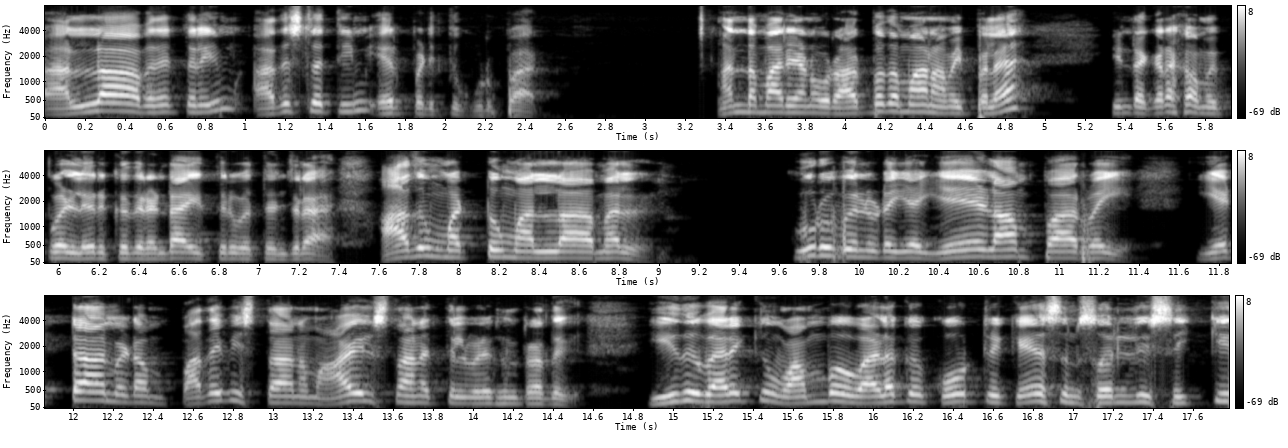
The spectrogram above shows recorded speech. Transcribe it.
எல்லா விதத்திலையும் அதிர்ஷ்டத்தையும் ஏற்படுத்தி கொடுப்பார். அந்த மாதிரியான ஒரு அற்புதமான அமைப்பில் இந்த கிரக அமைப்புகள் இருக்குது ரெண்டாயிரத்தி இருபத்தஞ்சில். அது மட்டும் அல்லாமல் குருவினுடைய ஏழாம் பார்வை எட்டாம் இடம் பதவி ஸ்தானம் ஆயுள் ஸ்தானத்தில் விழுகின்றது. இது வரைக்கும் வம்பு வழக்கு கோர்ட்டு கேஸுன்னு சொல்லி சிக்கி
